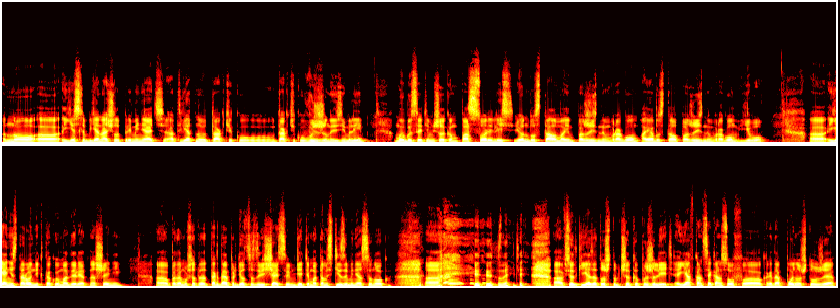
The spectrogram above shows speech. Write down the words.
Но э, если бы я начал применять ответную тактику, тактику выжженной земли, мы бы с этим человеком поссорились, и он бы стал моим пожизненным врагом, а я бы стал пожизненным врагом его. Э, я не сторонник такой модели отношений. А, потому что тогда придется завещать своим детям «отомсти за меня, сынок». А, знаете, а все-таки я за то, чтобы человека пожалеть. Я, в конце концов, когда понял, что уже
